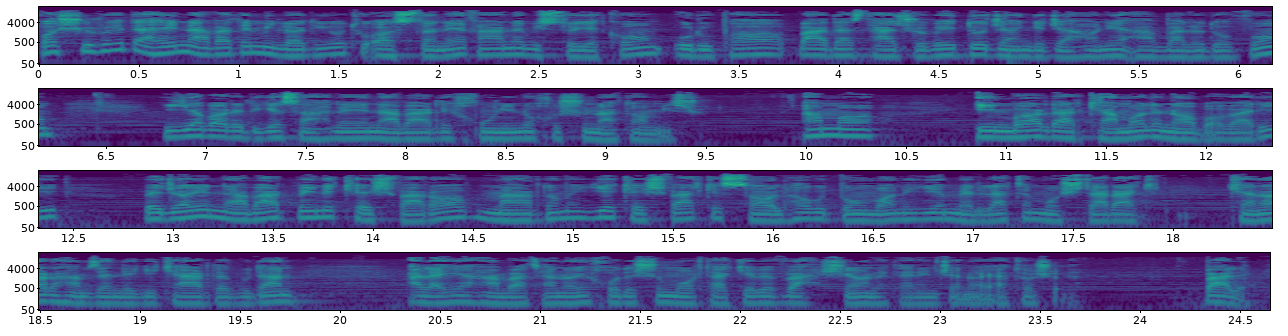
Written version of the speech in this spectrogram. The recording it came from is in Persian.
با شروع دهه 90 میلادی و تو آستانه قرن 21 اروپا بعد از تجربه دو جنگ جهانی اول و دوم یه بار دیگه صحنه نبردی خونین و خشونت آمیز شد. اما این بار در کمال ناباوری به جای نبرد بین کشورها مردم یک کشور که سالها بود به عنوان یه ملت مشترک کنار هم زندگی کرده بودن علیه هموطنهای خودشون مرتکب وحشیانه ترین جنایت ها شده. بله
